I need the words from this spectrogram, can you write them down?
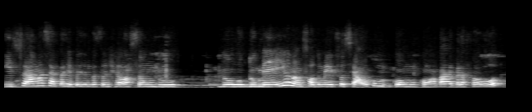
Isso é uma certa representação de relação do, do, do meio, não só do meio social, como, como, a Bárbara falou,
